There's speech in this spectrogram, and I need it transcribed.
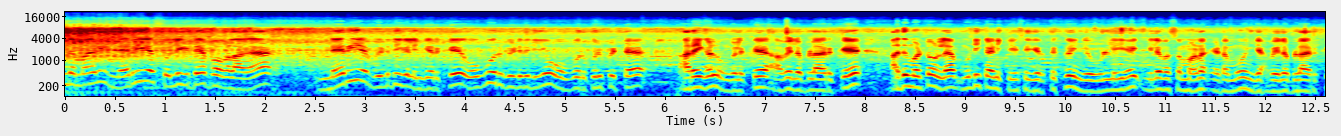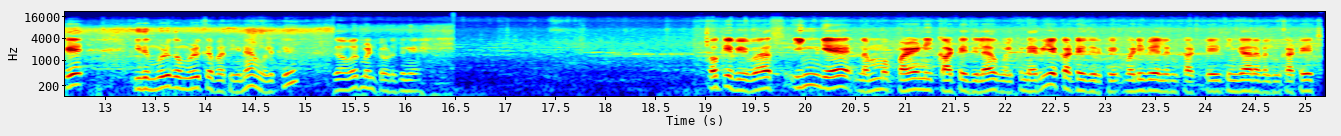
இந்த மாதிரி நிறைய சொல்லிக்கிட்டே போகலாங்க. நிறைய விடுதிகள் இங்கே இருக்குது ஒவ்வொரு விடுதிலையும் ஒவ்வொரு குறிப்பிட்ட அறைகள் உங்களுக்கு அவைலபிளாக இருக்குது அது மட்டும் இல்லை முடி காணிக்கை செய்கிறதுக்கு இங்கே உள்ளேயே இலவசமான இடமும் இங்கே அவைலபிளாக இருக்குது இது முழுக்க முழுக்க பார்த்தீங்கன்னா உங்களுக்கு கவர்மெண்ட்டோடதுங்க ஓகே விவாஸ் இங்கே நம்ம பழனி காட்டேஜில் உங்களுக்கு நிறைய காட்டேஜ் இருக்குது வடிவேலன் காட்டேஜ் சிங்காரவேலன் காட்டேஜ்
